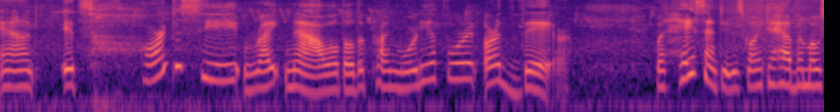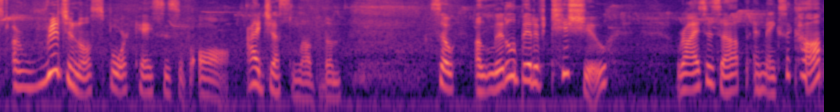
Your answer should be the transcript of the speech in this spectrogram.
And it's hard to see right now, although the primordia for it are there. But hay scented is going to have the most original spore cases of all. I just love them. So a little bit of tissue rises up and makes a cup,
